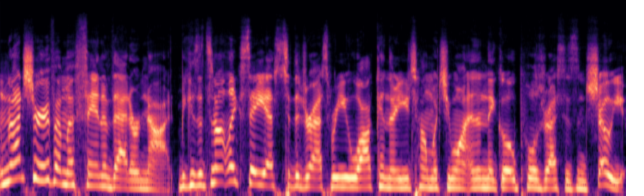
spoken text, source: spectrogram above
I'm not sure if I'm a fan of that or not because it's not like say yes to the dress where you walk in there, you tell them what you want, and then they go pull dresses and show you.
